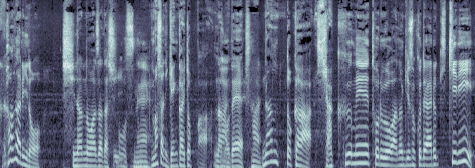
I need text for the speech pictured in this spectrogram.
かなりの至難の技だし、そうですね。まさに限界突破なので、はいはいなんとか100メートルをあの義足で歩き切り、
